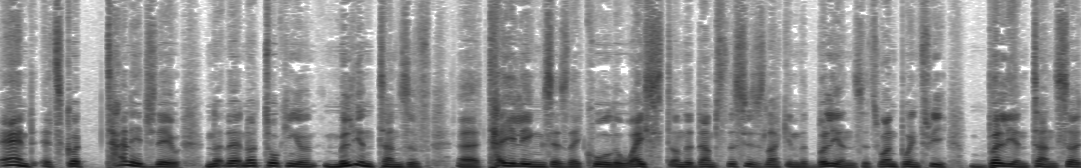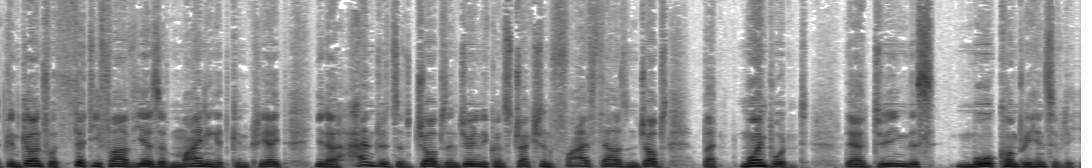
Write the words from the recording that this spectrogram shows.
and it's got tonnage there. Not, they're not talking a million tons of uh, tailings, as they call the waste on the dumps. This is like in the billions. It's 1.3 billion tons. So it can go on for 35 years of mining. It can create, you know, hundreds of jobs, and during the construction, 5,000 jobs. But more important, they are doing this more comprehensively.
